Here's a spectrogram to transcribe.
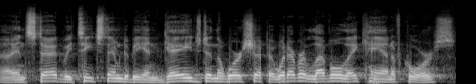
Uh, instead, we teach them to be engaged in the worship at whatever level they can, of course.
